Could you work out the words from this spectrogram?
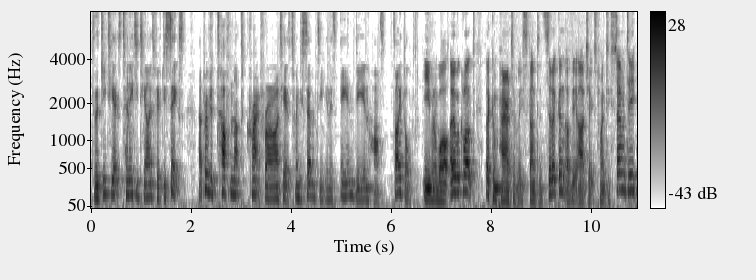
to the GTX 1080 Ti's 56, that proved a tough nut to crack for our RTX 2070 in this AMD enhanced title. Even while overclocked, the comparatively stunted silicon of the RTX 2070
